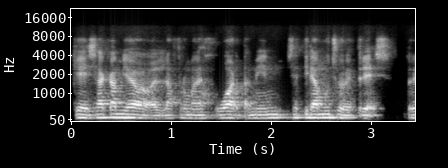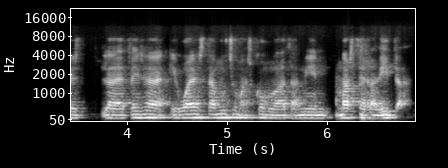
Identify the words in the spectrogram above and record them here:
que se ha cambiado la forma de jugar, también se tira mucho de tres. Entonces, la defensa igual está mucho más cómoda también, más cerradita.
